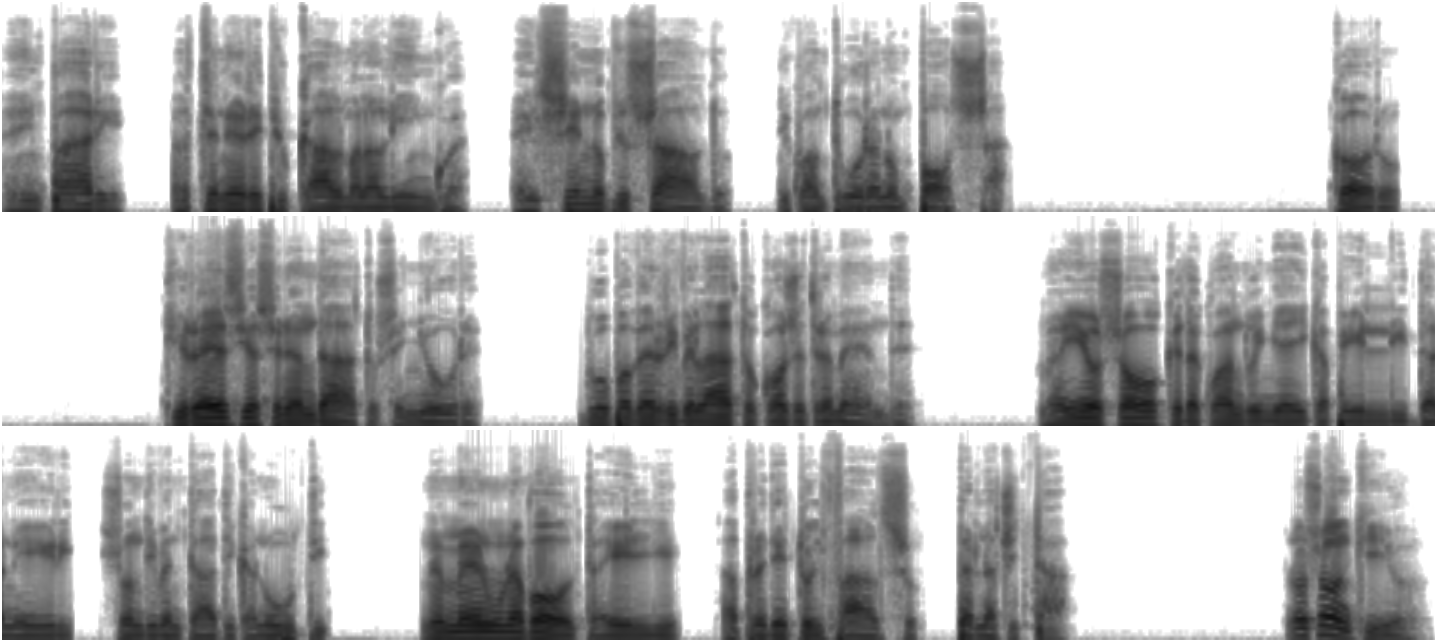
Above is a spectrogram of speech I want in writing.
e impari a tenere più calma la lingua e il senno più saldo di quanto ora non possa. Coro. Tiresia se n'è andato, Signore, dopo aver rivelato cose tremende. Ma io so che da quando i miei capelli da neri sono diventati canuti, nemmeno una volta egli ha predetto il falso per la città. Lo so anch'io,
